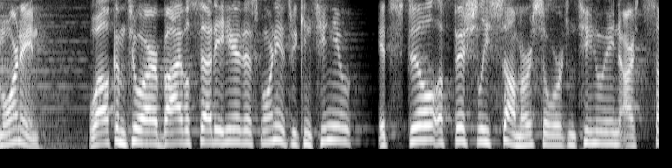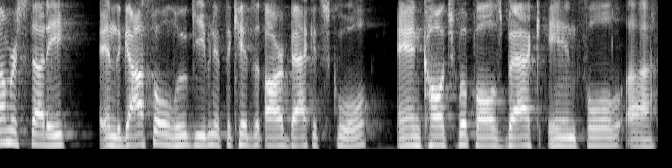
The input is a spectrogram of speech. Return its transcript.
Good morning. Welcome to our Bible study here this morning as we continue. It's still officially summer, so we're continuing our summer study in the Gospel of Luke, even if the kids are back at school and college football's back in full uh,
